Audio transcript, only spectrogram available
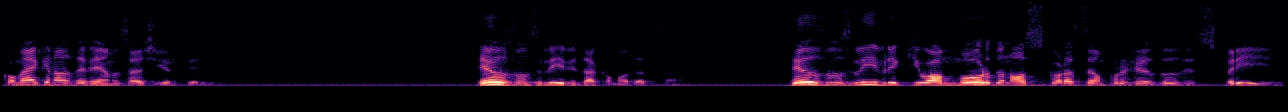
como é que nós devemos agir, queridos? Deus nos livre da acomodação. Deus nos livre que o amor do nosso coração por Jesus esfrie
